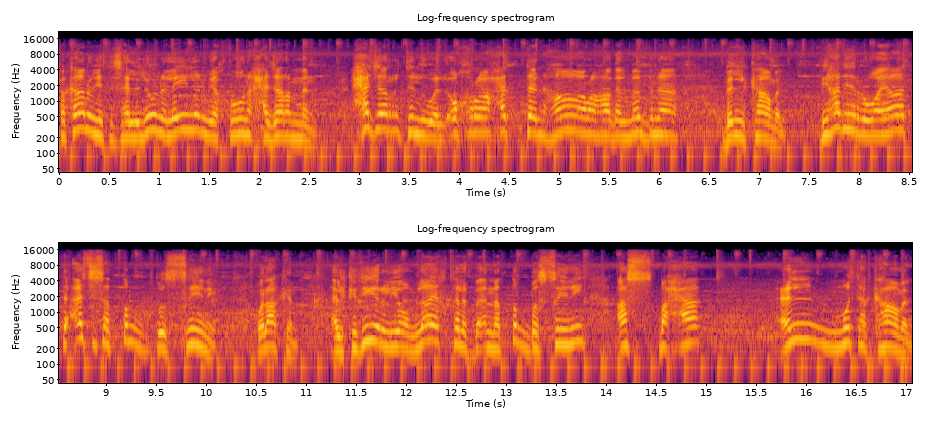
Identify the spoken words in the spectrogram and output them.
فكانوا يتسللون ليلا ويأخذون حجرا منه. حجر تلو الأخرى حتى انهار هذا المبنى بالكامل. بهذه الروايات تأسس الطب الصيني ولكن الكثير اليوم لا يختلف بأن الطب الصيني أصبح علم متكامل.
